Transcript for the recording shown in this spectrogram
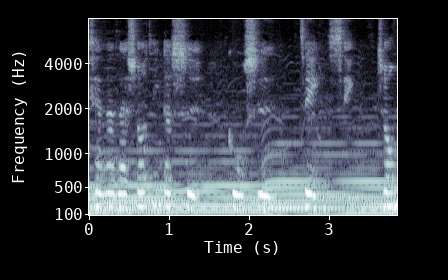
现在在收听的是《故事进行中》。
